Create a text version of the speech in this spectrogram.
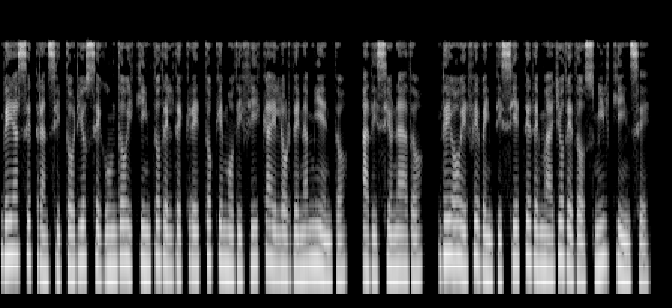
véase transitorio segundo y quinto del decreto que modifica el ordenamiento, adicionado, DOF 27 de mayo de 2015.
